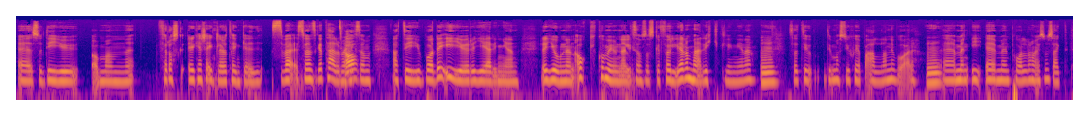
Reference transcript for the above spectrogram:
Eh, så det är ju om man för oss är det kanske enklare att tänka i sve- svenska termer, Ja. liksom, att det är ju både EU, regeringen, regionen och kommunen liksom, som ska följa de här riktlinjerna. Mm, Så att det, det måste ju ske på alla nivåer. mm, Eh, Men, i, eh, men Polen har ju som sagt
